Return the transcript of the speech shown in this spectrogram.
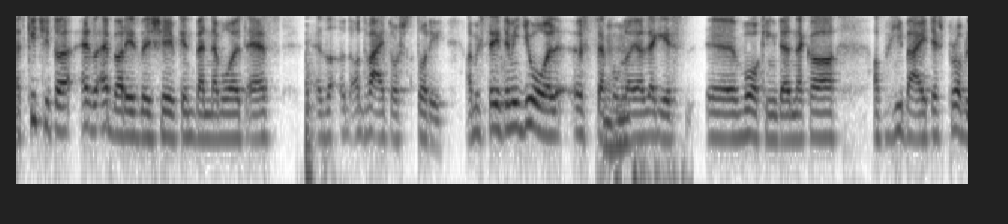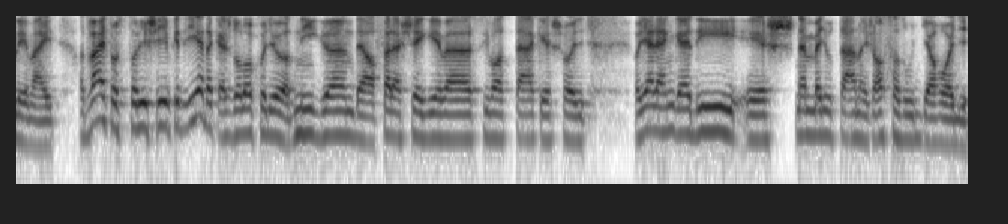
Hát kicsit a, ez, ebben a részben is egyébként benne volt ez, ez a, a Dwightos sztori, ami szerintem így jól összefoglalja az egész uh, Walking Deadnek a, a hibáit és problémáit. A Dwightos sztori is egyébként egy érdekes dolog, hogy ő ott Negan, de a feleségével szivatták, és hogy, hogy elengedi, és nem megy utána, és azt hazudja, hogy,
